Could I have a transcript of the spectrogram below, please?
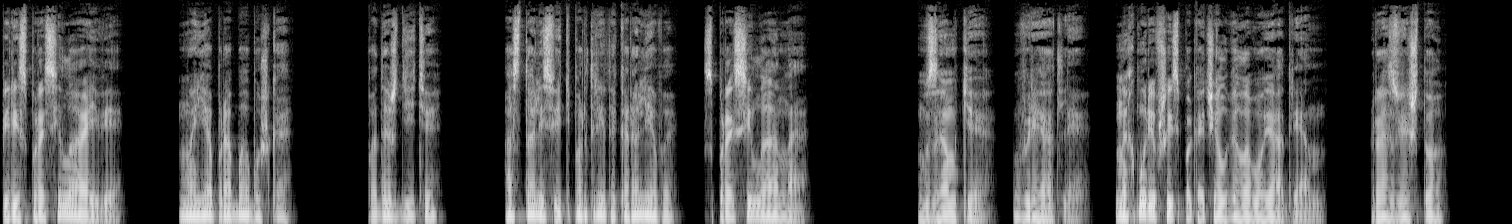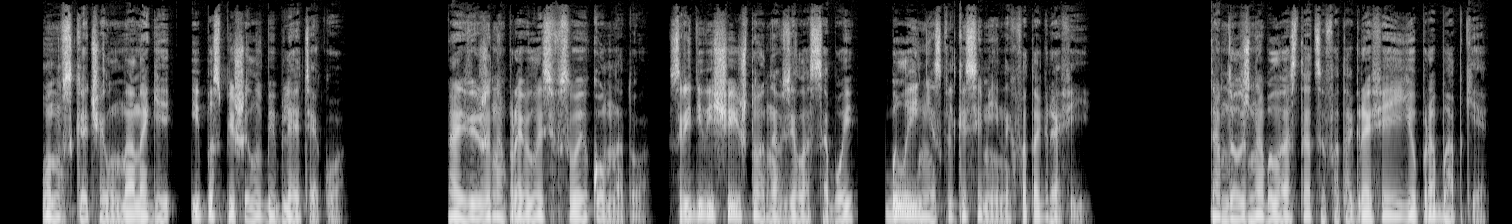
Переспросила Айви. «Моя прабабушка». «Подождите. Остались ведь портреты королевы?» Спросила она. «В замке? Вряд ли». Нахмурившись, покачал головой Адриан. «Разве что». Он вскочил на ноги и поспешил в библиотеку. Айви же направилась в свою комнату. Среди вещей, что она взяла с собой, было и несколько семейных фотографий. Там должна была остаться фотография ее прабабки.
